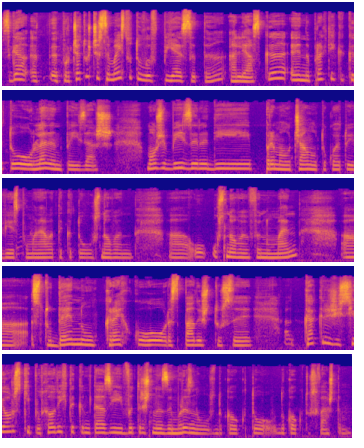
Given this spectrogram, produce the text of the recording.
Сега, прочетох, че семейството в пиесата Аляска е на практика като леден пейзаж. Може би заради премълчаното, което и вие споменавате като основен, основен феномен. студено, крехко, разпадащо се. Как режисьорски подходихте към тази вътрешна замръзналост, доколкото, доколкото сващам?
